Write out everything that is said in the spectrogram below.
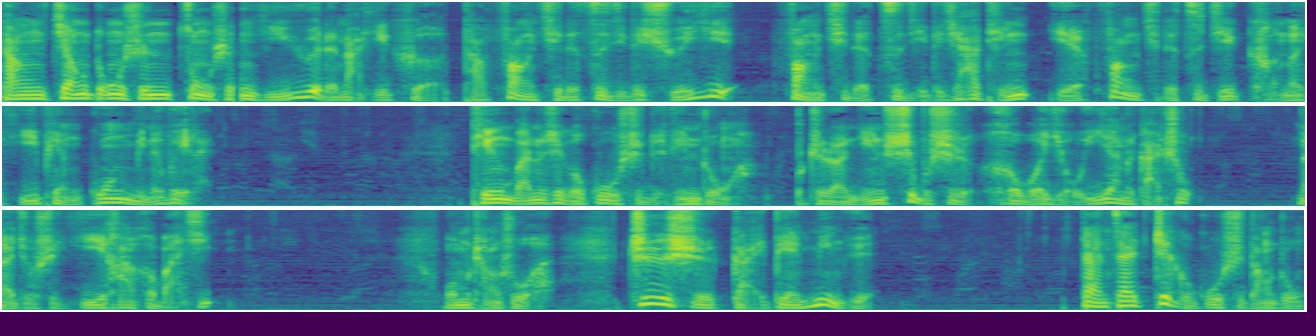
当江东升纵身一跃的那一刻，他放弃了自己的学业，放弃了自己的家庭，也放弃了自己可能一片光明的未来。听完了这个故事的听众啊，不知道您是不是和我有一样的感受，那就是遗憾和惋惜。我们常说啊，知识改变命运，但在这个故事当中，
